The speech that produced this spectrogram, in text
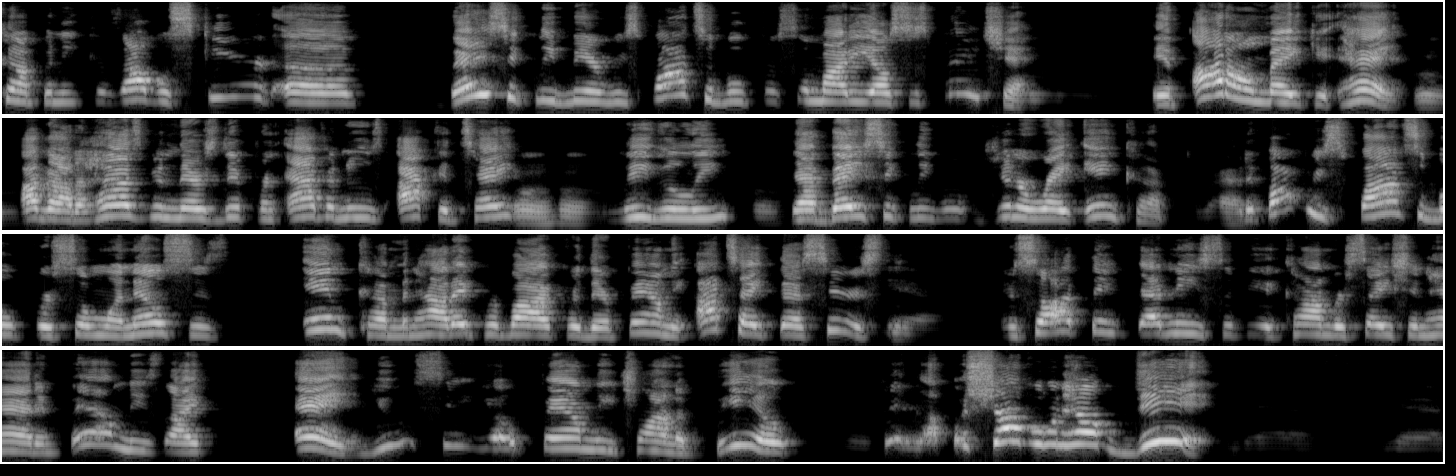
company because I was scared of basically being responsible for somebody else's paycheck. If I don't make it, hey, mm-hmm. I got a husband, there's different avenues I could take mm-hmm. legally mm-hmm. that basically will generate income. Right. But if I'm responsible for someone else's income and how they provide for their family. I take that seriously. Yeah. And so I think that needs to be a conversation had in families like, hey, you see your family trying to build, pick up a shovel and help dig. Yes, yes.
